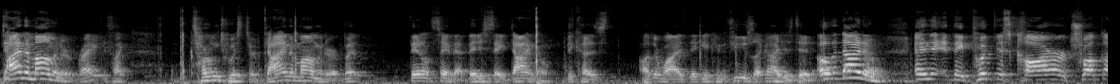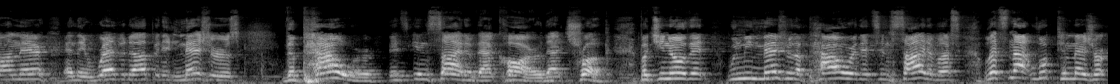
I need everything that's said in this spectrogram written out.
dynamometer, right? It's like tongue twister, dynamometer, but they don't say that. They just say dyno because otherwise they get confused like I just did. Oh, the dyno. And they put this car or truck on there and they rev it up and it measures the power that's inside of that car or that truck. But you know that when we measure the power that's inside of us, let's not look to measure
